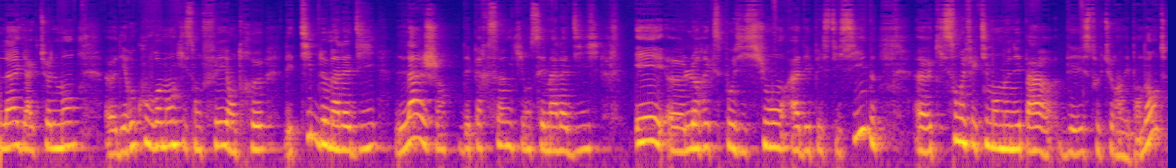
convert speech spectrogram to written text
Là, il y a actuellement euh, des recouvrements qui sont faits entre les types de maladies, l'âge des personnes qui ont ces maladies et euh, leur exposition à des pesticides euh, qui sont effectivement menés par des structures indépendantes.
